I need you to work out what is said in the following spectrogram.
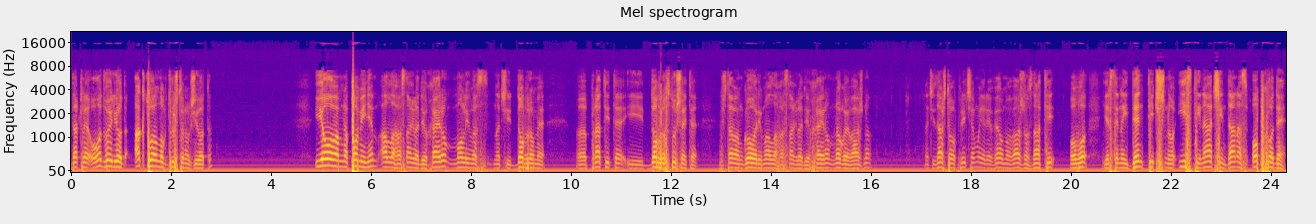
dakle, odvojili od aktualnog društvenog života. I ovo vam napominjem, Allah vas nagradio hajrom, molim vas, znači, dobro me e, pratite i dobro slušajte šta vam govorim, Allah vas nagradio hajrom, mnogo je važno. Znači, zašto ovo pričamo? Jer je veoma važno znati ovo, jer se na identično isti način danas obhode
